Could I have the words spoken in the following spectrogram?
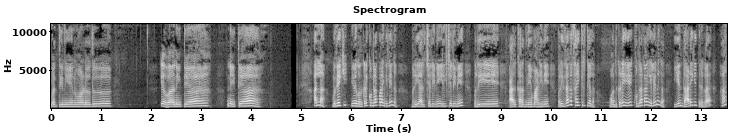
ಮತ್ತಿನ್ನೇನು ಮಾಡೋದು? ಯವ ನಿತ್ಯ ನಿತ್ಯ. ಅಲ್ಲ, ಮುದೇಕಿ ಒಂದು ಕಡೆ ಕುಂದ್ರಾಕ್ ಬರಂಗಿಲ್ಲೇನು ಬರೀ ಅಲ್ಲಿ ಚಲಿನಿ, ಇಲ್ಲಿ ಚಲಿನಿ, ಬರೀ ಅಲ್ಲಿ ಕರ್ದನೆ ಮಾಡಿನಿ, ಬರೀ ಇದ್ರಾಗ ಸಾಯ್ತಿರ್ತಿಯಲ್ಲ? ಒಂದು ಕಡೆ ಕುಂದ್ರಾಕಂಗಿಲ್ಲ ನಂಗೆ ಏನು ದಾಡಿಗಿತ್ತಿರಗ ಹಾಂ?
